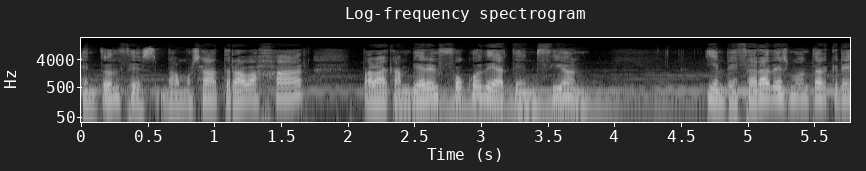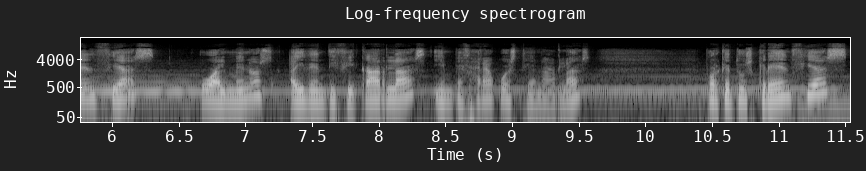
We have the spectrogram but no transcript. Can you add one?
Entonces vamos a trabajar para cambiar el foco de atención y empezar a desmontar creencias o al menos a identificarlas y empezar a cuestionarlas. Porque tus creencias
